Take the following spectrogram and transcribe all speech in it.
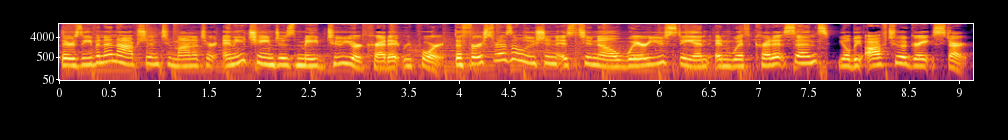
There's even an option to monitor any changes made to your credit report. The first resolution is to know where you stand, and with Credit Sense, you'll be off to a great start.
